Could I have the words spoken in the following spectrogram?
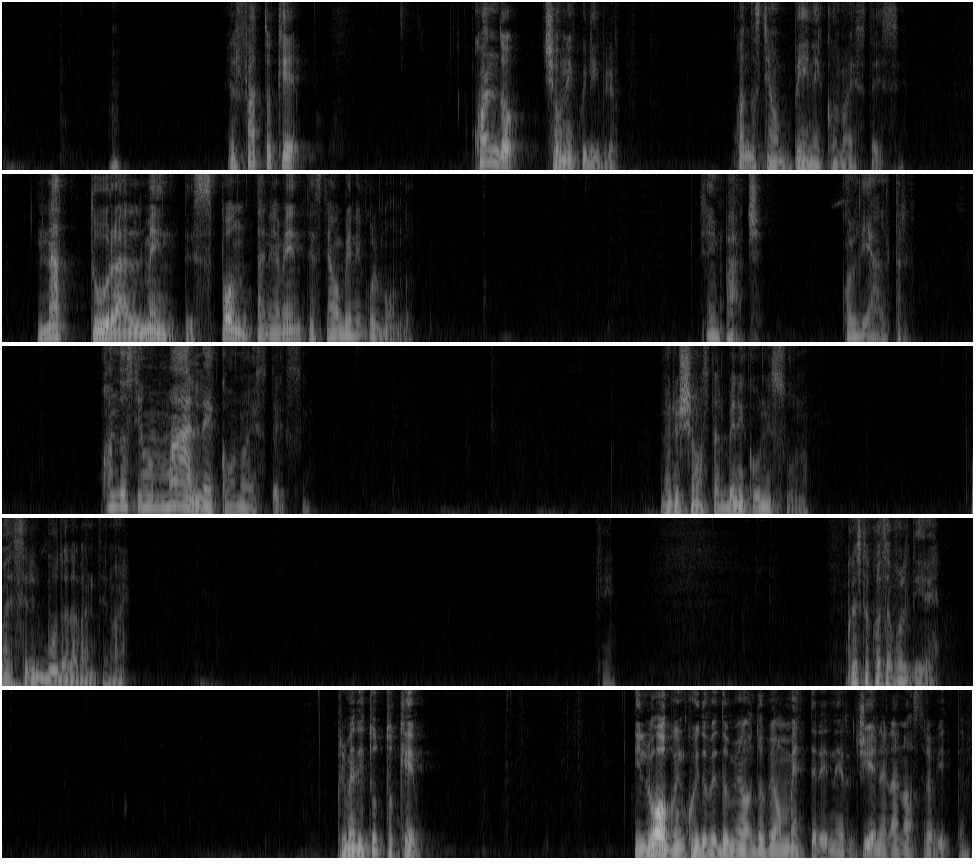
E il fatto che quando c'è un equilibrio. Quando stiamo bene con noi stessi, naturalmente, spontaneamente stiamo bene col mondo. Siamo in pace con gli altri. Quando stiamo male con noi stessi, non riusciamo a star bene con nessuno. Può essere il Buddha davanti a noi. Okay. Questo cosa vuol dire? Prima di tutto che il luogo in cui dobbiamo, dobbiamo mettere energie nella nostra vita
